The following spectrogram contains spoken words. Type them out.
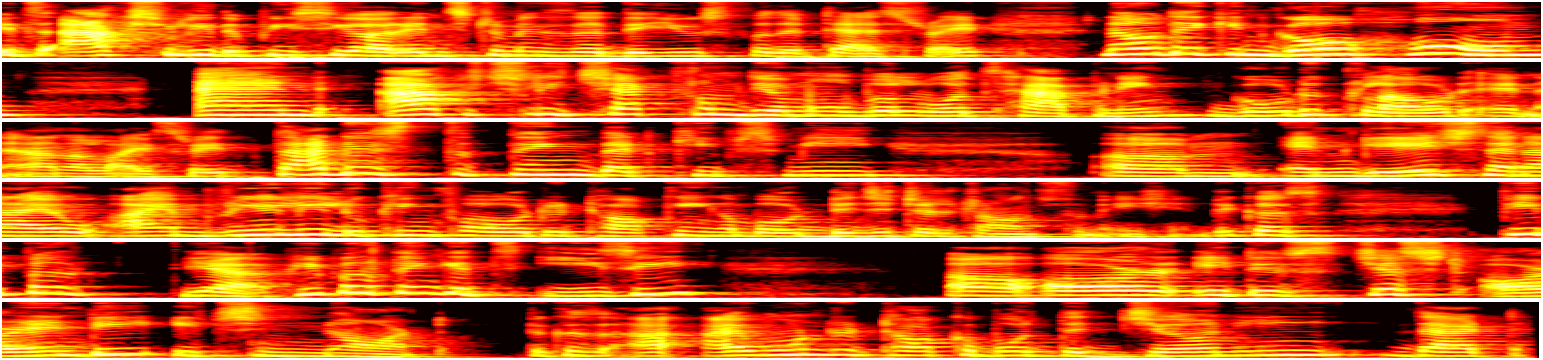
it's actually the pcr instruments that they use for the test right? Now they can go home and actually check from their mobile what's happening go to cloud and analyze right? That is the thing that keeps me um, engaged, and I I'm really looking forward to talking about digital transformation because people yeah people think it's easy uh, or it is just r&d it's not. Because I, I want to talk about the journey that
